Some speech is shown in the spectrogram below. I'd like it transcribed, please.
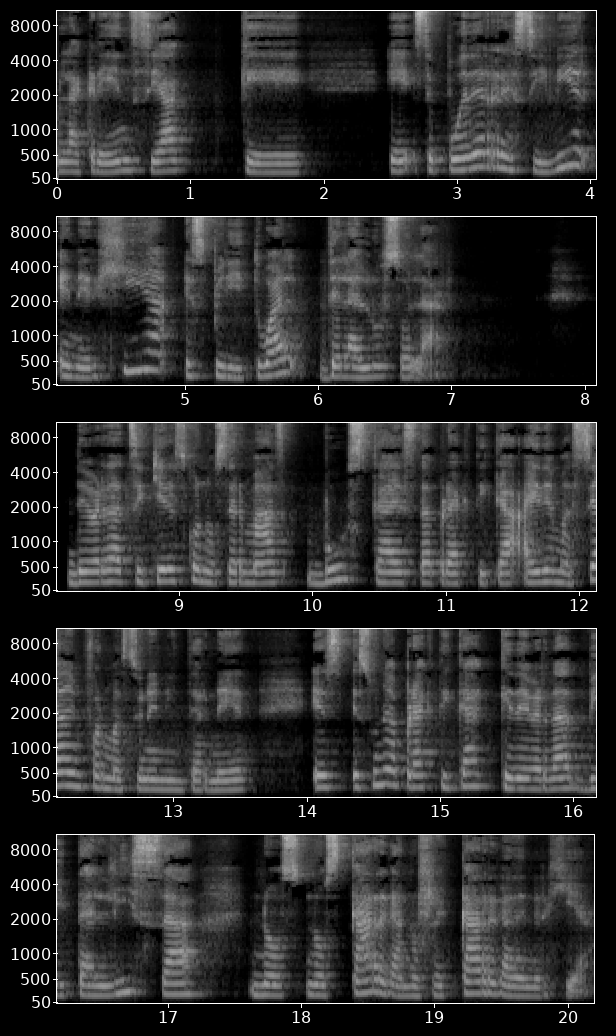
la creencia que eh, se puede recibir energía espiritual de la luz solar. De verdad, si quieres conocer más, busca esta práctica. Hay demasiada información en Internet es, una práctica que de verdad vitaliza, nos, nos carga, nos recarga de energía.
